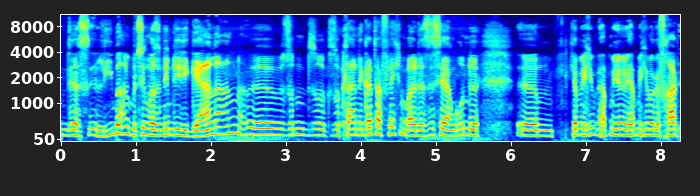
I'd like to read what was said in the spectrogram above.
das lieber an, beziehungsweise nehmen die die gerne an, äh, so, so, so, kleine Gatterflächen? Weil das ist ja im Grunde, ähm, ich habe mich, hab mir, hab mich immer gefragt,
